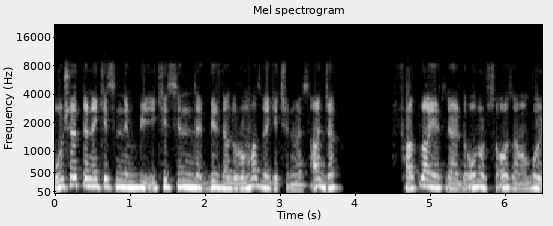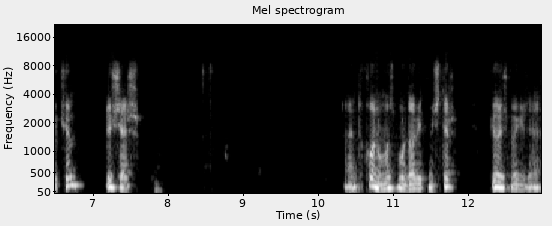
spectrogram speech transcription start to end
Bu şartların ikisinde, ikisinde birden durulmaz ve geçilmez. Ancak farklı ayetlerde olursa o zaman bu hüküm düşer. Evet konumuz burada bitmiştir. Görüşmek üzere.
